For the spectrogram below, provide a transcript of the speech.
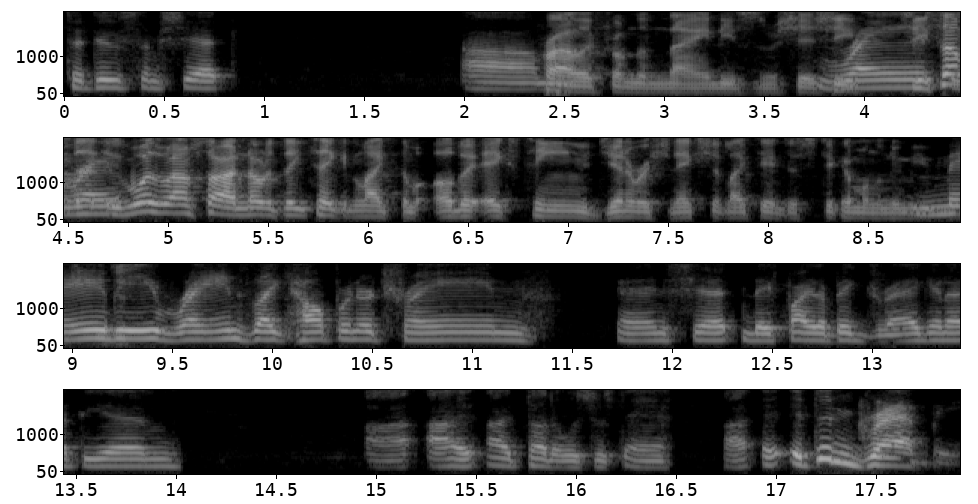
to do some shit. Um, Probably from the nineties or some shit. She, she something. It was. I'm sorry. I know that they taking like the other X teams, Generation X shit like that, just stick them on the new maybe Just- Rahne's like helping her train and shit. And they fight a big dragon at the end. I I, I thought it was just eh. I, it, it didn't grab me.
